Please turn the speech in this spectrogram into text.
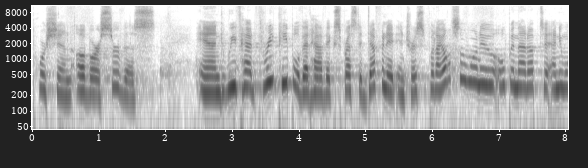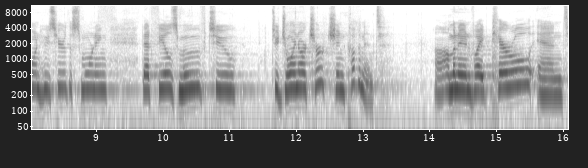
portion of our service and we've had three people that have expressed a definite interest, but I also want to open that up to anyone who's here this morning that feels moved to, to join our church in covenant. Uh, I'm going to invite Carol and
